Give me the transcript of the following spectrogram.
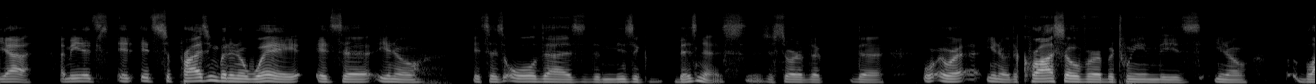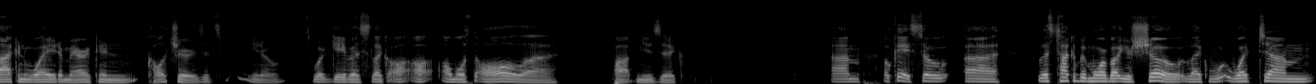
Yeah. I mean, it's it, it's surprising, but in a way, it's a you know, it's as old as the music business. It's just sort of the the or, or you know the crossover between these you know black and white American cultures. It's you know it's what gave us like all, almost all uh, pop music. Um, okay, so uh, let's talk a bit more about your show. Like w- what um,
